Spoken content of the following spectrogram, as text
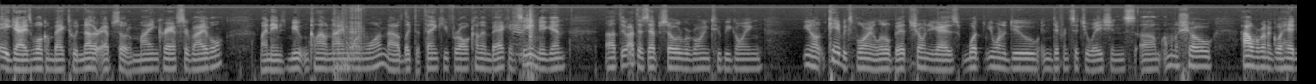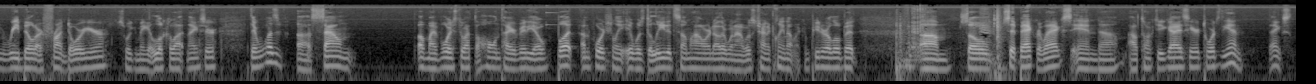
Hey guys, welcome back to another episode of Minecraft Survival. My name's Mutant Clown 911. I would like to thank you for all coming back and seeing me again. Uh, throughout this episode, we're going to be going, you know, cave exploring a little bit, showing you guys what you want to do in different situations. Um, I'm going to show how we're going to go ahead and rebuild our front door here so we can make it look a lot nicer. There was uh, sound of my voice throughout the whole entire video, but unfortunately it was deleted somehow or another when I was trying to clean up my computer a little bit. Um, so sit back, relax, and uh, I'll talk to you guys here towards the end. Thanks.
